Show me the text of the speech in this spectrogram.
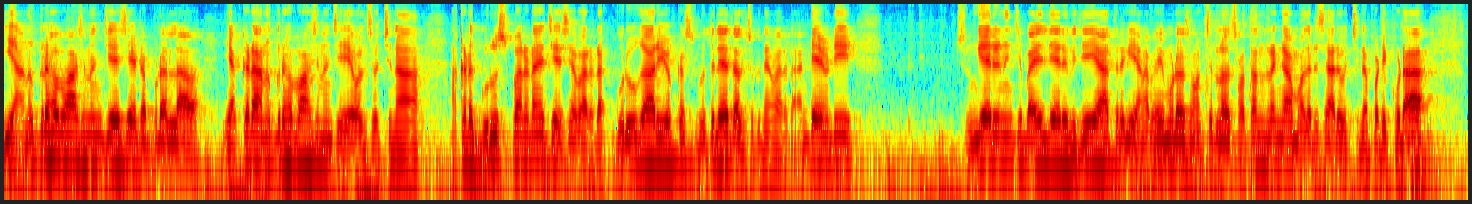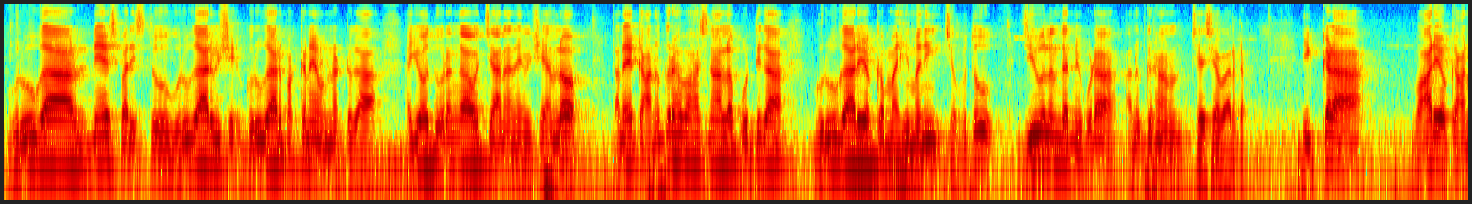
ఈ అనుగ్రహ భాషణం చేసేటప్పుడల్లా ఎక్కడ అనుగ్రహ భాషణం చేయవలసి వచ్చినా అక్కడ గురుస్మరణే చేసేవారట. గురువుగారి యొక్క స్మృతులే తలుచుకునేవారట. అంటే ఏమిటి? శృంగేరి నుంచి బయలుదేరి విజయయాత్రకి ఎనభై మూడవ సంవత్సరంలో స్వతంత్రంగా మొదటిసారి వచ్చినప్పటికి కూడా గురువుగారినే స్మరిస్తూ గురుగారి విషయ గురుగారి పక్కనే ఉన్నట్టుగా అయ్యో దూరంగా వచ్చాననే విషయంలో తన యొక్క అనుగ్రహ భాషణాల్లో పూర్తిగా గురువుగారి యొక్క మహిమని చెబుతూ జీవులందరినీ కూడా అనుగ్రహం చేసేవారట. ఇక్కడ వారి యొక్క అను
